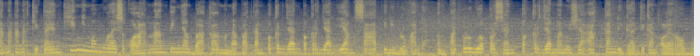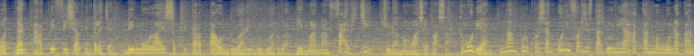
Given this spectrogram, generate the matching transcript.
anak-anak kita yang kini memulai sekolah nantinya bakal mendapatkan pekerjaan-pekerjaan yang saat ini belum ada. 42% pekerjaan manusia akan digantikan oleh robot dan artificial intelligence dimulai sekitar tahun 2022 di mana 5G sudah menguasai pasar. Kemudian 60% universitas dunia akan menggunakan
